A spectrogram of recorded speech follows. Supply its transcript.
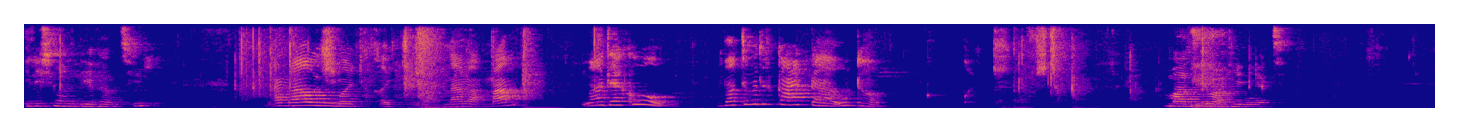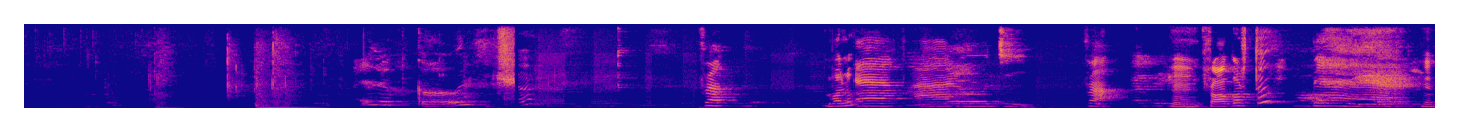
ইলিশ মাছ দিয়ে খাচ্ছি। আমরাও মাছ খাইছি। না না মাম। মা দেখো বাচ্চাদের কারটা উঠাও। মাছগুলো মাখিয়ে নিয়ে আছে হ্যালো গাইস ফ্রক বলো F R O G frock hmm frock অর্থ? হুম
